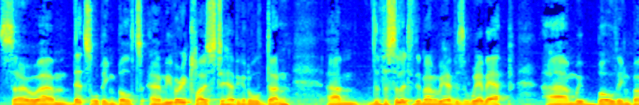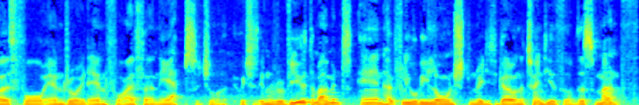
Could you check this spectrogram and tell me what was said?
So um, that's all being built, and we're very close to having it all done. Um, the facility at the moment we have is a web app. Um, we're building both for Android and for iPhone the apps, which will, which is in review at the moment, and hopefully will be launched and ready to go on the twentieth of this month.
